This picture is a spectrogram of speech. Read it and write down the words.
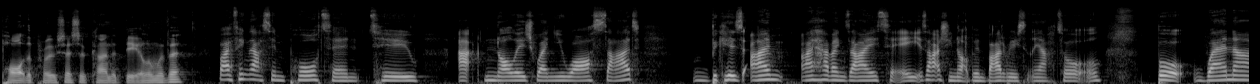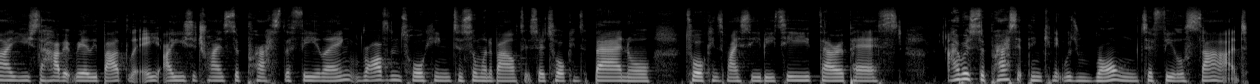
part of the process of kind of dealing with it But I think that's important to acknowledge when you are sad because I'm I have anxiety. It's actually not been bad recently at all. But when I used to have it really badly, I used to try and suppress the feeling rather than talking to someone about it. So talking to Ben or talking to my CBT therapist, I would suppress it thinking it was wrong to feel sad.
